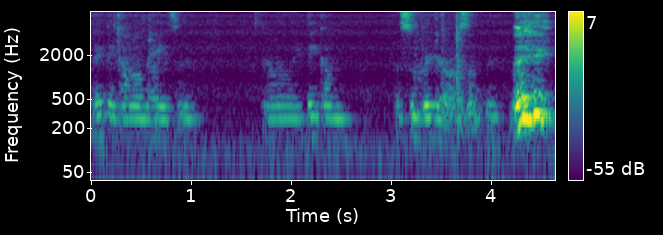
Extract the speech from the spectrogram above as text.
They think I'm amazing. I don't know, think I'm a superhero or something.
